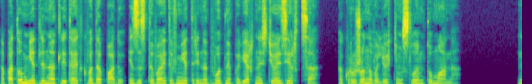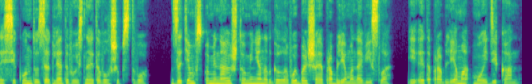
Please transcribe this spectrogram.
а потом медленно отлетает к водопаду и застывает в метре над водной поверхностью озерца, окруженного легким слоем тумана. На секунду заглядываюсь на это волшебство. Затем вспоминаю, что у меня над головой большая проблема нависла. И эта проблема — мой декан.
